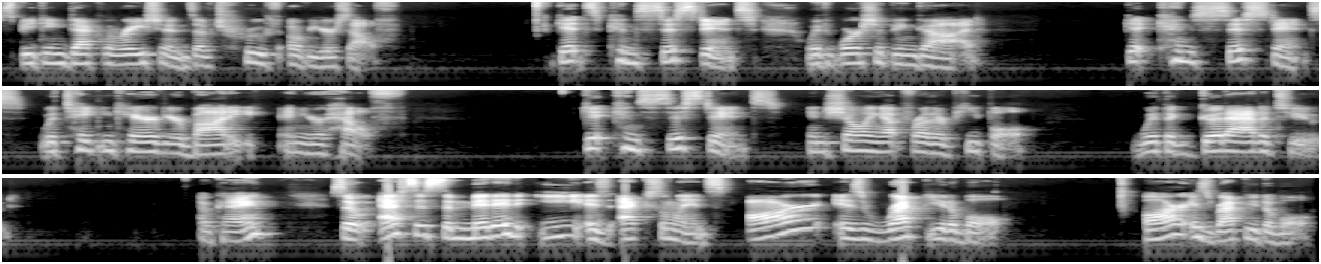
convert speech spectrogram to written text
speaking declarations of truth over yourself. Get consistent with worshiping God. Get consistent with taking care of your body and your health. Get consistent in showing up for other people with a good attitude. Okay? So S is submitted, E is excellence, R is reputable. R is reputable.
